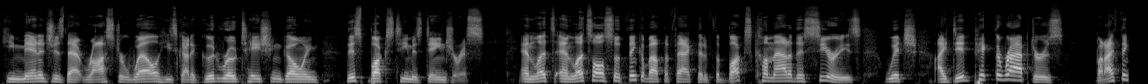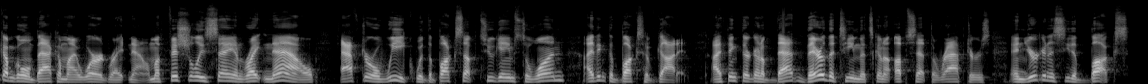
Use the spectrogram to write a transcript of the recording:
he manages that roster well. He's got a good rotation going. This Bucks team is dangerous. And let's and let's also think about the fact that if the Bucks come out of this series, which I did pick the Raptors, but I think I'm going back on my word right now. I'm officially saying right now, after a week with the Bucks up 2 games to 1, I think the Bucks have got it. I think they're to that they're the team that's to upset the Raptors and you're to see the Bucks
